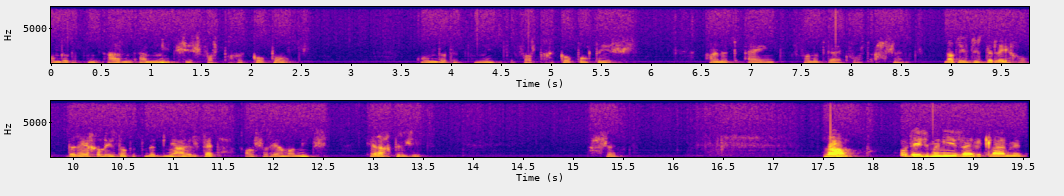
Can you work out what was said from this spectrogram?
omdat het aan, aan niets is vastgekoppeld, omdat het niet vastgekoppeld is aan het eind van het werkwoord accent. Dat is dus de regel. De regel is dat het met bnia al vet, als er helemaal niets erachter zit. Accent. Nou, op deze manier zijn we klaar met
